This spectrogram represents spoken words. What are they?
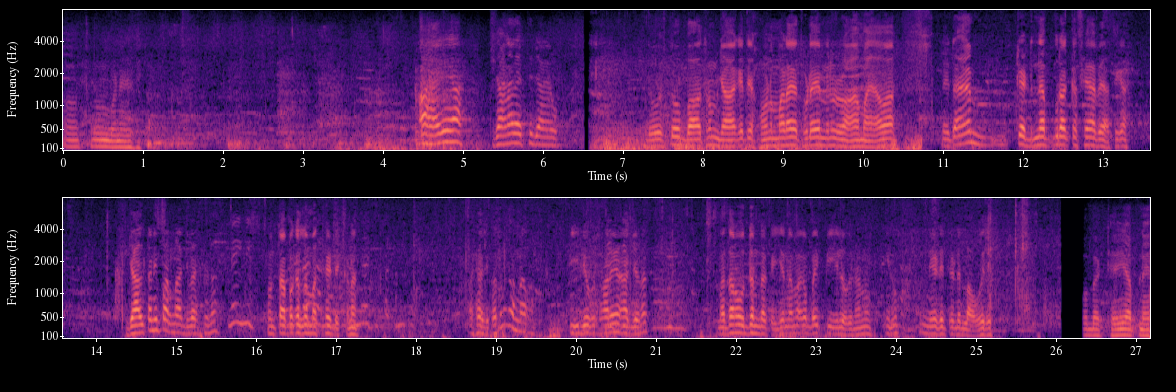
ਬਾਥਰੂਮ ਬਣਿਆ ਆ ਹੈਗੇ ਆ ਜਾਣਾ ਤਾਂ ਇੱਥੇ ਜਾਇਓ। ਦੋਸਤੋ ਬਾਥਰੂਮ ਜਾ ਕੇ ਤੇ ਹੁਣ ਮਾੜਾ ਥੋੜਾ ਜਿਹਾ ਮੈਨੂੰ ਆਰਾਮ ਆਇਆ ਵਾ। ਨਹੀਂ ਤਾਂ ਢਿੱਡ ਨਾਲ ਪੂਰਾ ਕੱਸਿਆ ਪਿਆ ਸੀਗਾ। ਜਲ ਤਾਂ ਨਹੀਂ ਭਰਨਾ ਅੱਜ ਵੈਸੇ ਨਾ? ਨਹੀਂ ਨਹੀਂ। ਹੁਣ ਤਾਂ ਆਪਾਂ ਕੱਲਾ ਮੱਥੇ ਟੇਕਣਾ। ਅੱਛਾ ਅੱਜ ਖਤਮ ਕਰਨਾ ਪੀ ਲਿਓ ਸਾਰੇ ਅੱਜ ਨਾ। ਮੈਂ ਤਾਂ ਉਦੋਂ ਦਾ ਕਹੀ ਜਾਂਦਾ ਮੈਂ ਕਿਹਾ ਬਈ ਪੀ ਲਓ ਇਹਨਾਂ ਨੂੰ ਇਹਨੂੰ ਨੇੜੇ ਤੇੜੇ ਲਾਓ ਇਹਦੇ। ਉਹ ਬੈਠੇ ਹੀ ਆਪਣੇ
